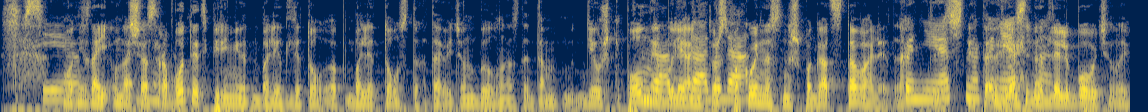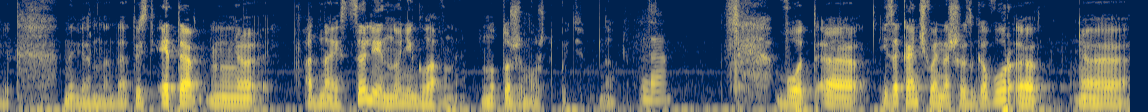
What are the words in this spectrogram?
все. Вот не знаю, у нас сейчас работает в периметр балет для тол э, балет толстых, да, ведь он был у нас, да, там девушки полные да, были, да, они да, тоже да, спокойно да. на шпагат вставали, да. Конечно, это конечно. реально для любого человека, наверное, да. То есть это э, одна из целей, но не главная, но тоже может быть, да. Да. Вот, э, и заканчивая наш разговор, э, э,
